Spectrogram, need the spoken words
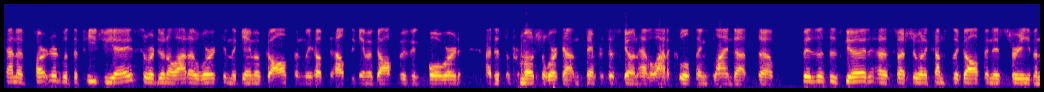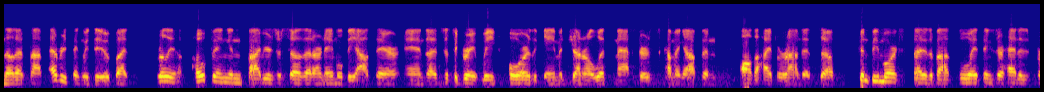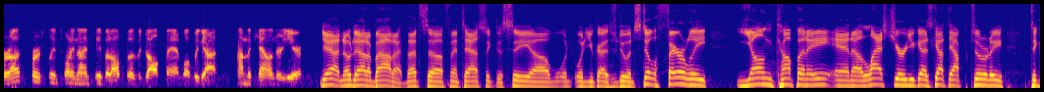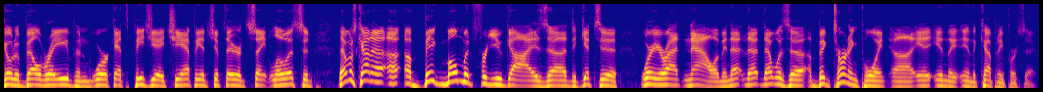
kind of partnered with the PGA, so we're doing a lot of work in the game of golf, and we hope to help the game of golf moving forward. I did some promotional work out in San Francisco and have a lot of cool things lined up. So business is good, especially when it comes to the golf industry, even though that's not everything we do. But really hoping in five years or so that our name will be out there. And uh, it's just a great week for the game in general with Masters coming up and all the hype around it. So couldn't be more excited about the way things are headed for us personally in 2019, but also as a golf fan, what we got on the calendar year. Yeah, no doubt about it. That's uh, fantastic to see uh, what, what, you guys are doing. Still a fairly young company, and uh, last year you guys got the opportunity to go to Bellerive and work at the PGA Championship there in St. Louis, and that was kind of a, a, big moment for you guys uh, to get to where you're at now. I mean, that that, that was a, a big turning point uh, in, in the in the company per se.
